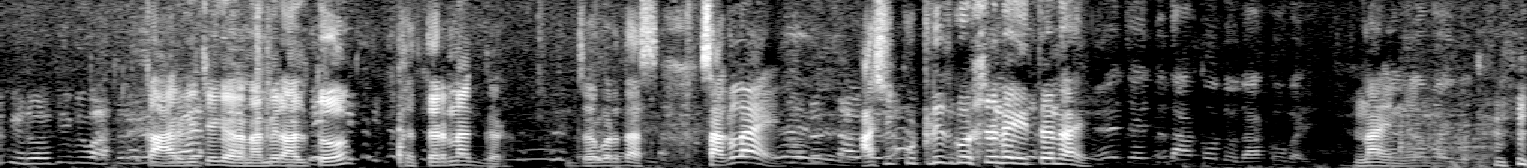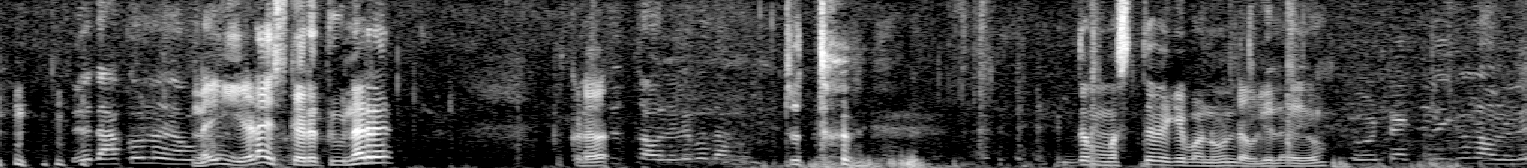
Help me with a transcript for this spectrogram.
फिरवते मी कारवीचे घर आम्ही राहतो खतरनाक घर. जबरदस्त. सगळं आहे अशी कुठलीच गोष्ट नाही इथं नाही. हे नाही नाही. हे येडायस कर तू ना रे. इकडं. चूत एकदम मस्त पैकी बनवून ठेवलेला आहे लावलेले.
